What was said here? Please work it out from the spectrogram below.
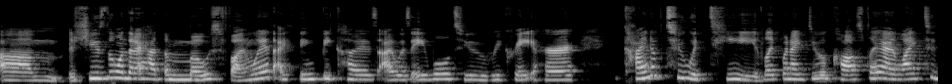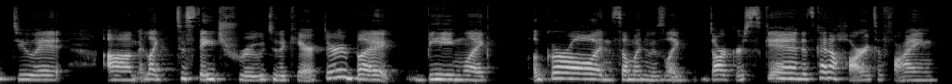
um, she's the one that I had the most fun with. I think because I was able to recreate her kind of to a T. Like when I do a cosplay, I like to do it um, like to stay true to the character, but being like a girl and someone who's like darker skinned, it's kind of hard to find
